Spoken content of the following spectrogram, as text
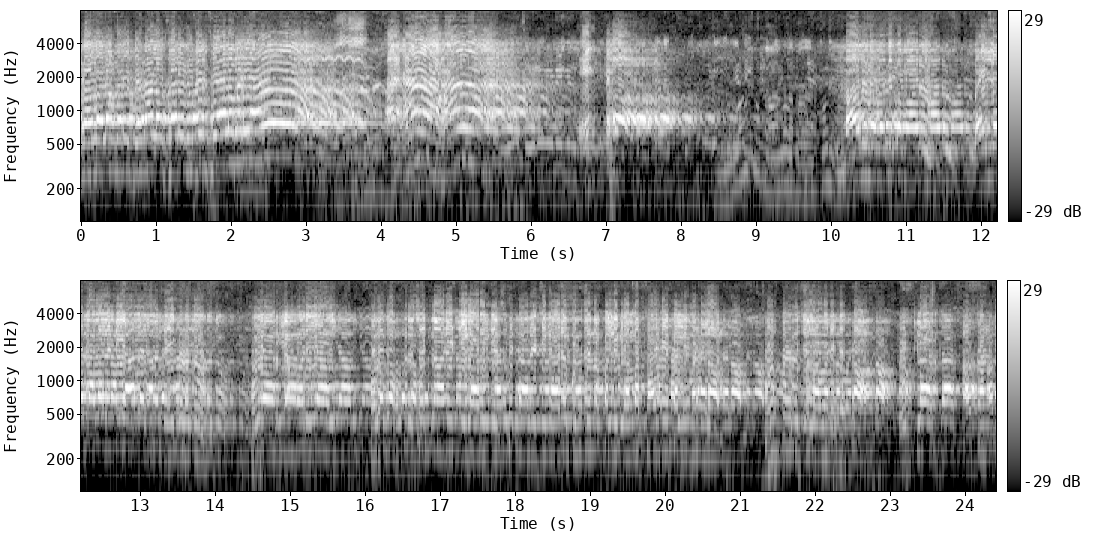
రావాలి మరి జనాలు ఒకసారి విజిల్ చేయాలా మరి ఆ! ఆహా, ఆహా! ఎక్కా! నాలుగవ జత వారు బయలుదేరి రావాలండి ఆలస్యం చేయకూడదు పిఆర్ మెమోరియల్ పులగం కృష్ణారెడ్డి గారు జస్మితారెడ్డి గారు కుంచన్నపల్లి గ్రామ తాడేపల్లి మండలం గుంటూరు జిల్లా వారి జత హిట్లర్ అఖండ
